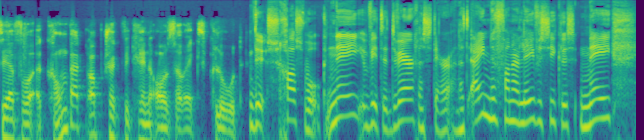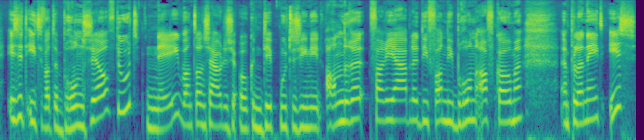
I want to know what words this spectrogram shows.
Therefore, a compact object we can also exclude. Dus gaswolk, nee. Witte dwerg, een ster aan het einde van haar levenscyclus, nee. Is het iets wat de bron zelf doet? Nee, want dan zouden ze ook een dip moeten zien in andere variabelen die van die bron afkomen. Een planeet is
